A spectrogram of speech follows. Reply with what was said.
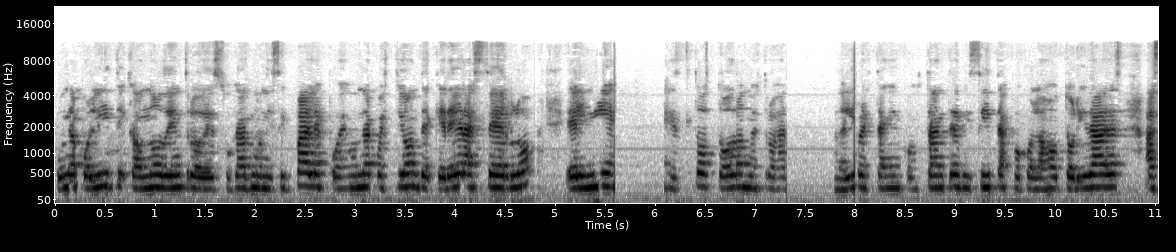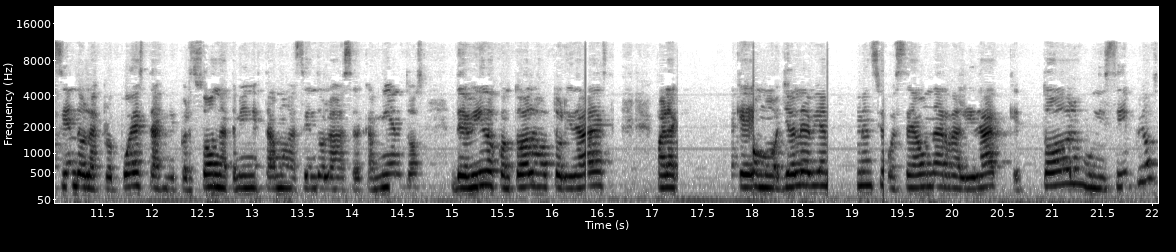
una política o no dentro de sus gas municipales, pues es una cuestión de querer hacerlo. El MIE, estos, todos nuestros analistas están en constantes visitas pues, con las autoridades, haciendo las propuestas, mi persona también estamos haciendo los acercamientos debidos con todas las autoridades para que, como ya le había mencionado, pues sea una realidad que todos los municipios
